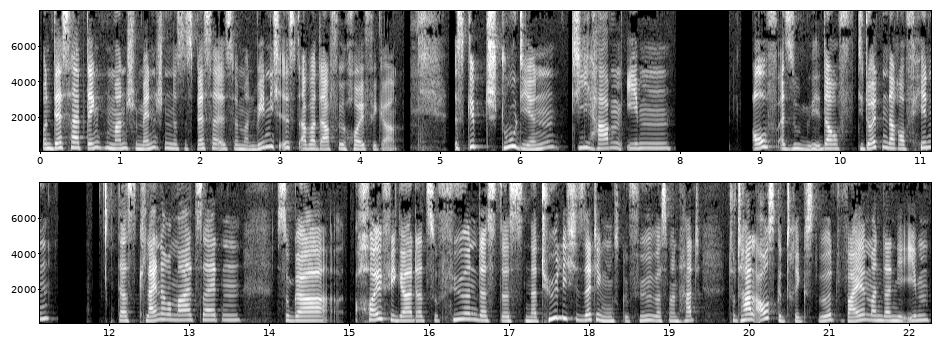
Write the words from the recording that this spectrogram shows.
Und deshalb denken manche Menschen, dass es besser ist, wenn man wenig isst, aber dafür häufiger. Es gibt Studien, die haben eben auf, also darauf, die deuten darauf hin, dass kleinere Mahlzeiten sogar häufiger dazu führen, dass das natürliche Sättigungsgefühl, was man hat, total ausgetrickst wird, weil man dann ja eben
